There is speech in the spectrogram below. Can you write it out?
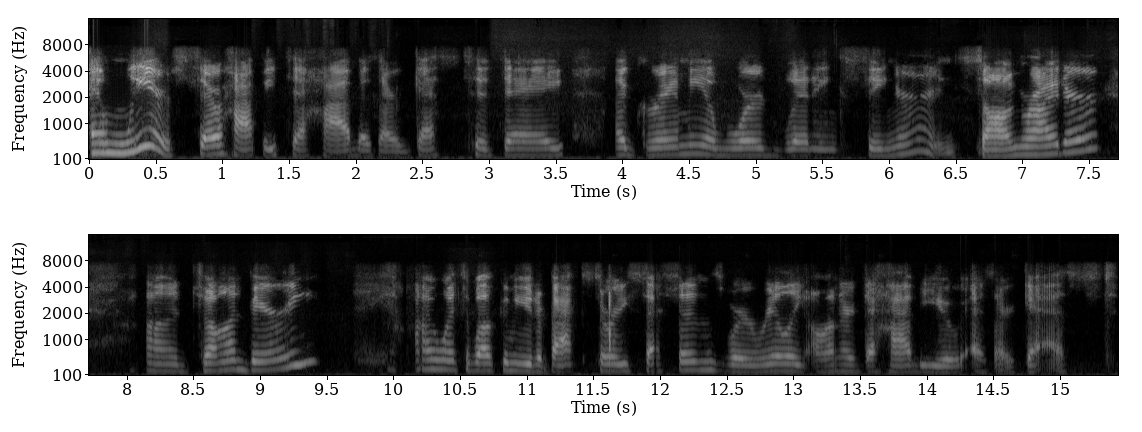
And we are so happy to have as our guest today a Grammy Award winning singer and songwriter, uh, John Berry. I want to welcome you to Backstory Sessions. We're really honored to have you as our guest.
